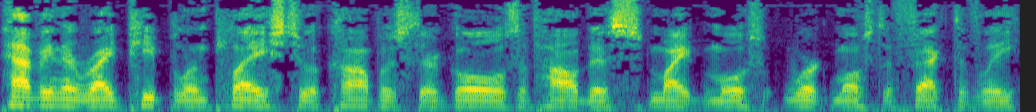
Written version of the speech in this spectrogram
having the right people in place to accomplish their goals of how this might most work most effectively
